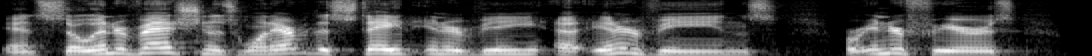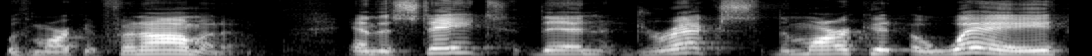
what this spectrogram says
And so intervention is whenever the state intervene, uh, intervenes or interferes with market phenomena. And the state then directs the market away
